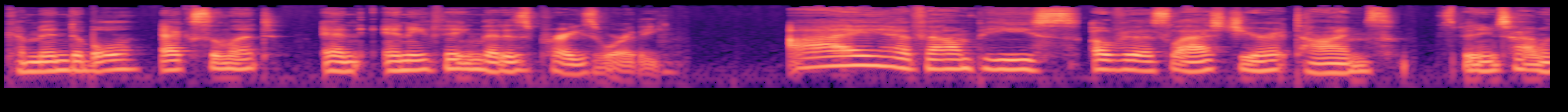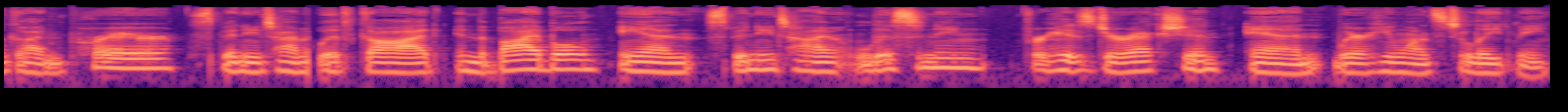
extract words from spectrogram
commendable, excellent, and anything that is praiseworthy. I have found peace over this last year at times, spending time with God in prayer, spending time with God in the Bible, and spending time listening for His direction and where He wants to lead me.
